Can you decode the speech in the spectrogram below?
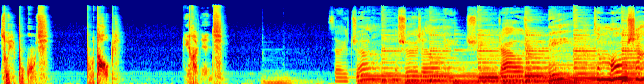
所以不哭泣，不逃避。你还年轻。在这个时间里寻找着你的梦想，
